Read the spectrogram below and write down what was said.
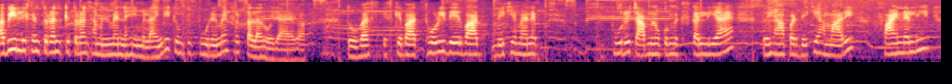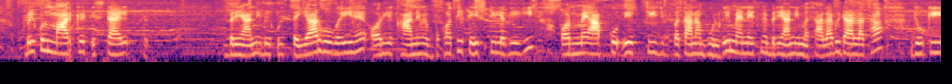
अभी लेकिन तुरंत के तुरंत हम इनमें नहीं मिलाएँगे, क्योंकि पूरे में फिर कलर हो जाएगा। तो बस इसके बाद थोड़ी देर बाद देखिए मैंने पूरे चावलों को मिक्स कर लिया है। तो यहाँ पर देखिए हमारी फाइनली बिल्कुल मार्केट स्टाइल बिरयानी बिल्कुल तैयार हो गई है और ये खाने में बहुत ही टेस्टी लगेगी। और मैं आपको एक चीज़ बताना भूल गई, मैंने इसमें बिरयानी मसाला भी डाला था, जो कि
